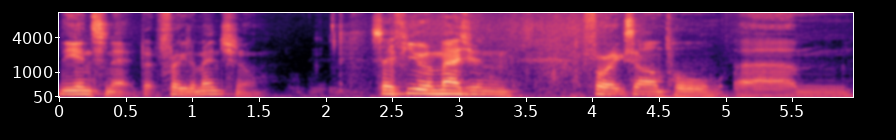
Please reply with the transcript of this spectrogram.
the internet but three dimensional. So if you imagine, for example, um,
